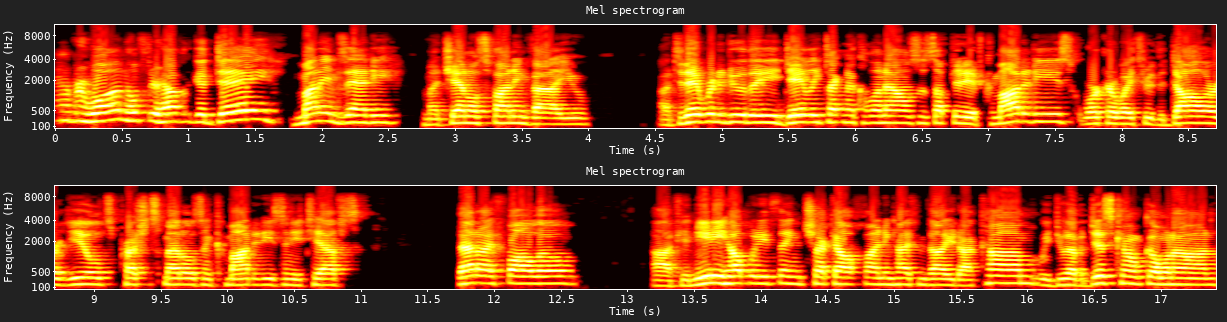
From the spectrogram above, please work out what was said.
Everyone, hope you're having a good day. My name's Andy. My channel is Finding Value. Uh, today we're going to do the daily technical analysis update of commodities, work our way through the dollar, yields, precious metals, and commodities and ETFs that I follow. Uh, if you need any help with anything, check out finding-value.com. We do have a discount going on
